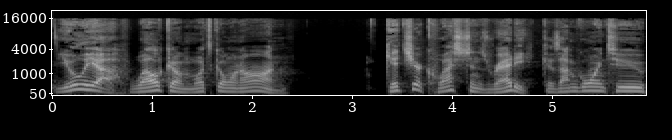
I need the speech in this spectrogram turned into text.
Yulia, welcome. What's going on? Get your questions ready because I'm going to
